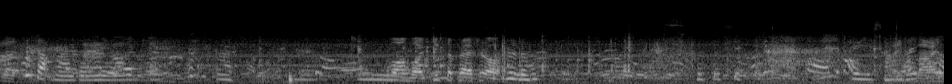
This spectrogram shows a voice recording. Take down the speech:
what's there. That man down. Come on, boy, keep the pressure off. Who you sound like? Fight.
